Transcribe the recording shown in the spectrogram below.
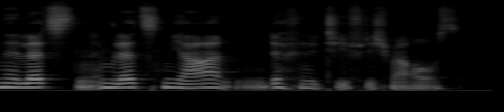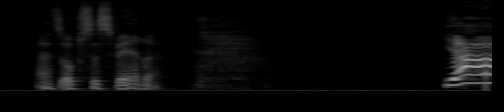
in den letzten, im letzten Jahr definitiv nicht mehr aus, als ob es das wäre. Ja,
